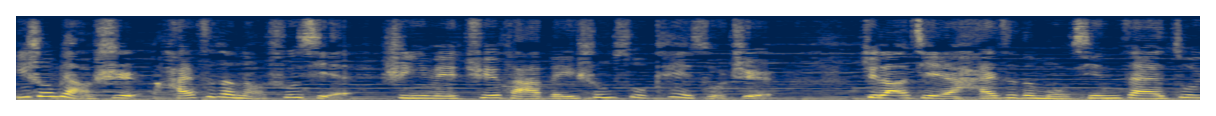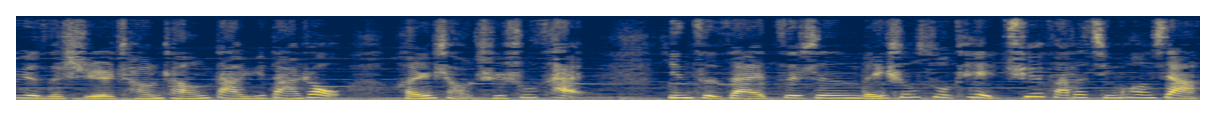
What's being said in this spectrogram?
医生表示，孩子的脑出血是因为缺乏维生素 K 所致。据了解，孩子的母亲在坐月子时常常大鱼大肉，很少吃蔬菜，因此在自身维生素 K 缺乏的情况下，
